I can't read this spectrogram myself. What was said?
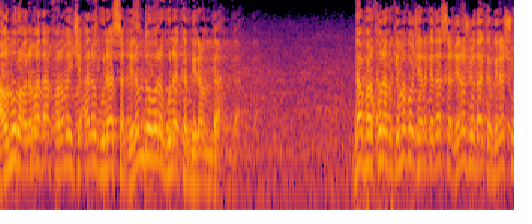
او نور علما دا فرمایي چې اره ګناه صغیرم ده او اره ګناه کبیرم ده دا فرقونه به کې مګو چې لکه دا صغیره شو دا کبیره شو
